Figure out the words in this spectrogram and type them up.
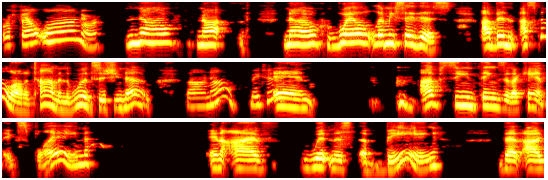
Or felt one or No, not no. Well, let me say this. I've been I spent a lot of time in the woods, as you know, oh no, me too. and I've seen things that I can't explain, and I've witnessed a being that I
